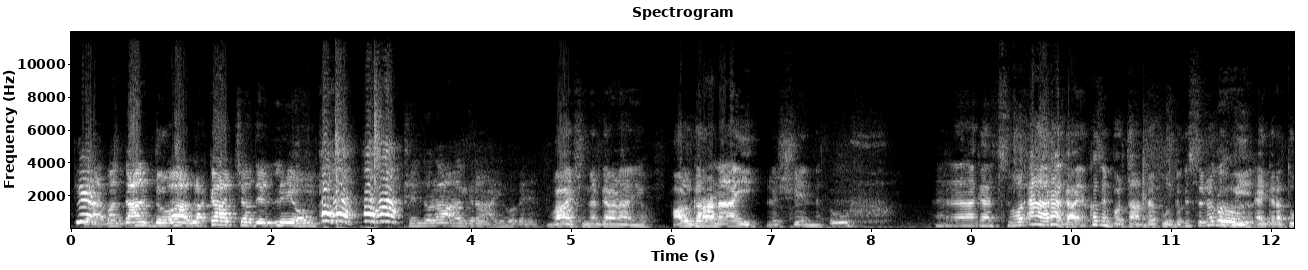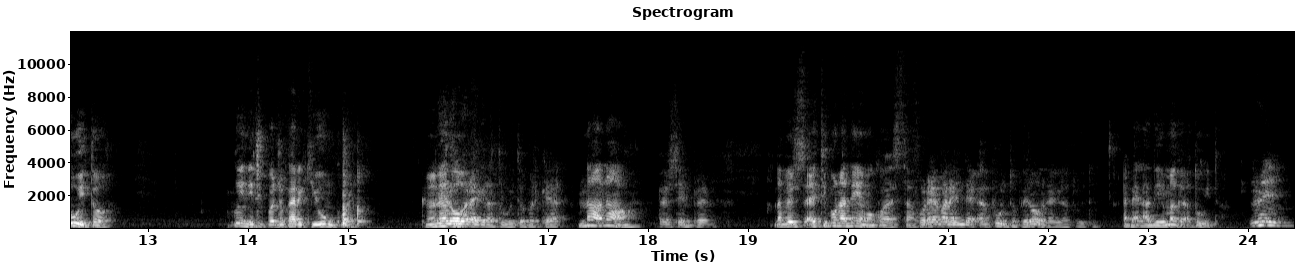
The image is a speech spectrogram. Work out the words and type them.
Stiamo andando alla caccia del leone. Scendo là al granaio, va bene? Vai, scende al granaio. Al granai, le scende. Uff. Ragazzo, ah raga, la cosa importante appunto, che questo gioco Oh. qui è gratuito. Quindi ci può giocare chiunque. Non è Per ora è gratuito perché No, no. per sempre La vers- è tipo una demo questa. Forever and ever, appunto per ora è gratuito. E beh, la demo è gratuita. Eh,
